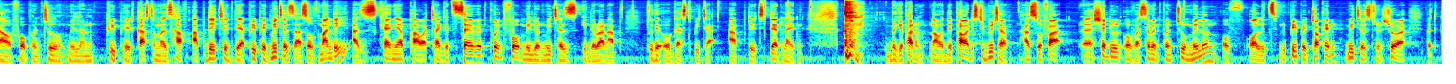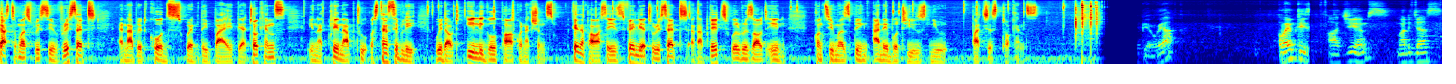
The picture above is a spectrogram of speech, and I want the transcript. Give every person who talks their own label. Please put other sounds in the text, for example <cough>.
Speaker 1: Now, 4.2 million prepaid customers have updated their prepaid meters as of Monday, as Kenya Power targets 7.4 million meters in the run-up to the August beta update deadline. <clears throat> Beg pardon. Now, the power distributor has so far uh, scheduled over 7.2 million of all its prepaid token meters to ensure that customers receive reset and update codes when they buy their tokens in a cleanup to ostensibly without illegal power connections. Kenya Power says failure to reset and update will result in consumers being unable to use new purchased tokens.
Speaker 2: Our our GMs, managers,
